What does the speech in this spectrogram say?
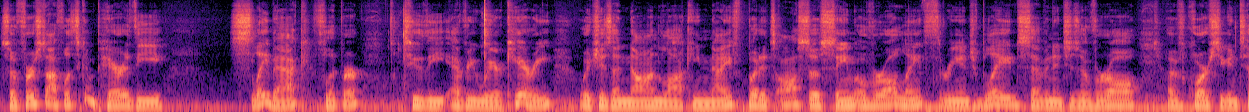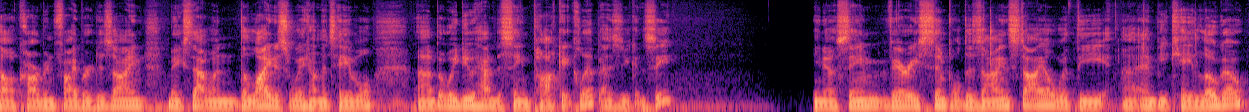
So first off, let's compare the slayback flipper to the Everywhere Carry, which is a non-locking knife, but it's also same overall length, 3-inch blade, 7 inches overall. Of course, you can tell carbon fiber design makes that one the lightest weight on the table, uh, but we do have the same pocket clip, as you can see. You know, same very simple design style with the uh, MBK logo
